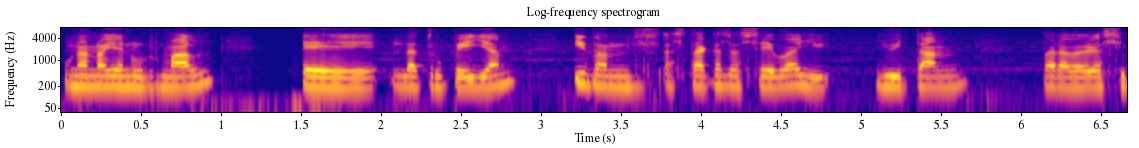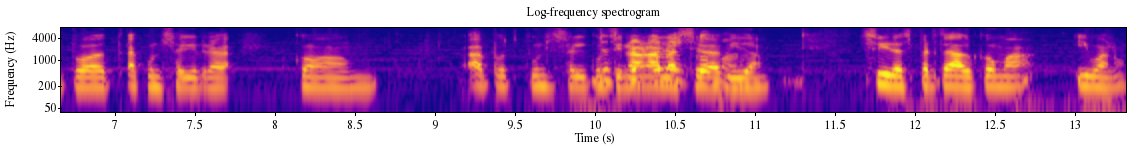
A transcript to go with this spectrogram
una noia normal, eh, l'atropellen i doncs està a casa seva llu lluitant per a veure si pot aconseguir com ah, pot aconseguir continuar amb la seva coma. vida. Sí, despertar del coma i bueno,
